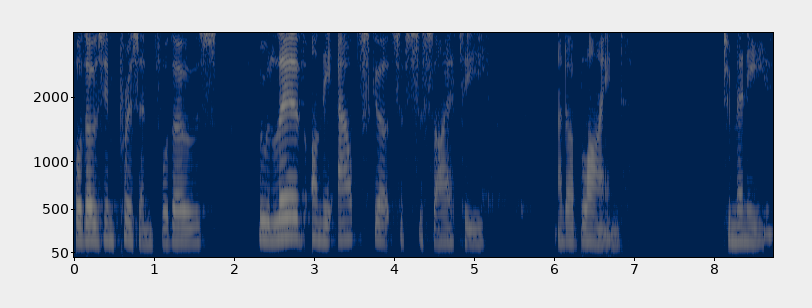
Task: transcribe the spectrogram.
for those in prison, for those who live on the outskirts of society and are blind to many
